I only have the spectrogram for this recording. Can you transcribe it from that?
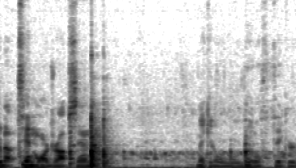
about 10 more drops in. Make it a little thicker.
